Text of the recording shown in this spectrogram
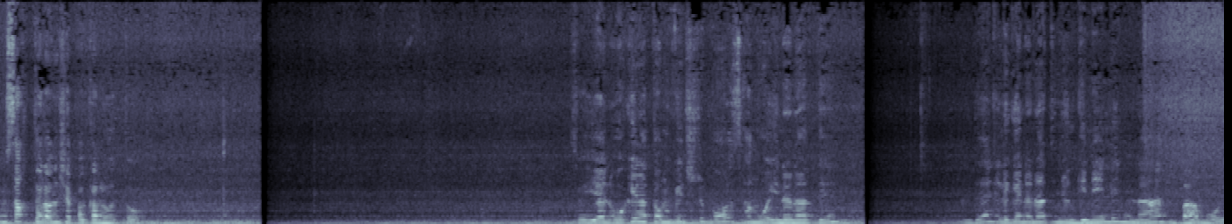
yung sakto lang siya pagkaluto. So, yan. Okay na tong vegetables. Hanguin na natin. And then, ilagay na natin yung giniling na baboy.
